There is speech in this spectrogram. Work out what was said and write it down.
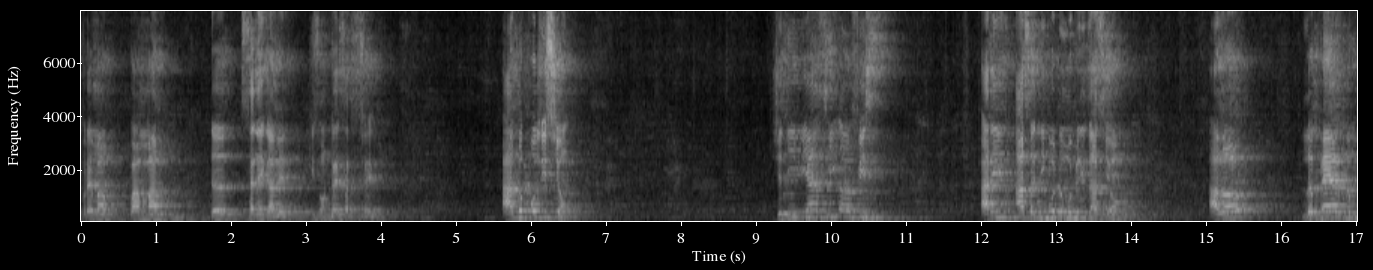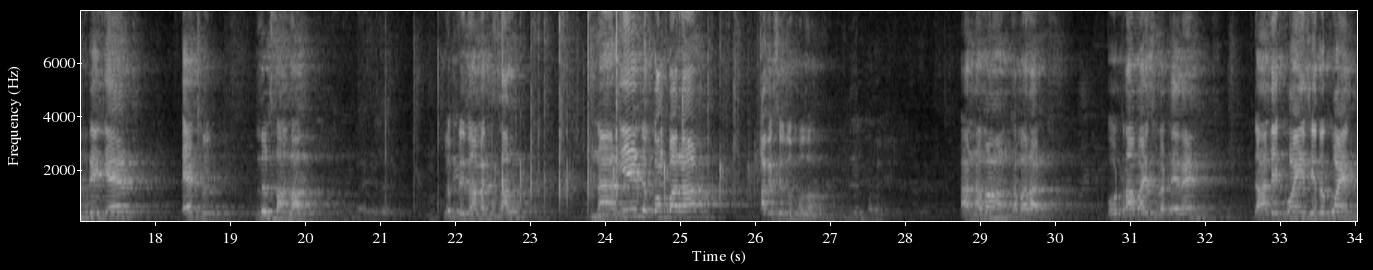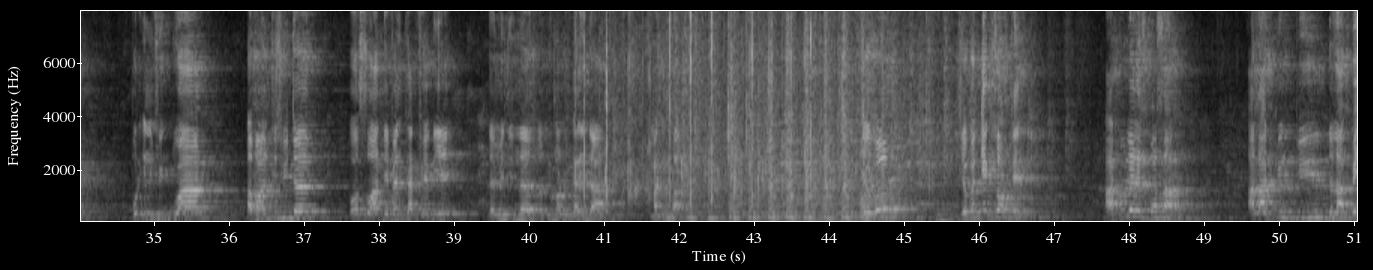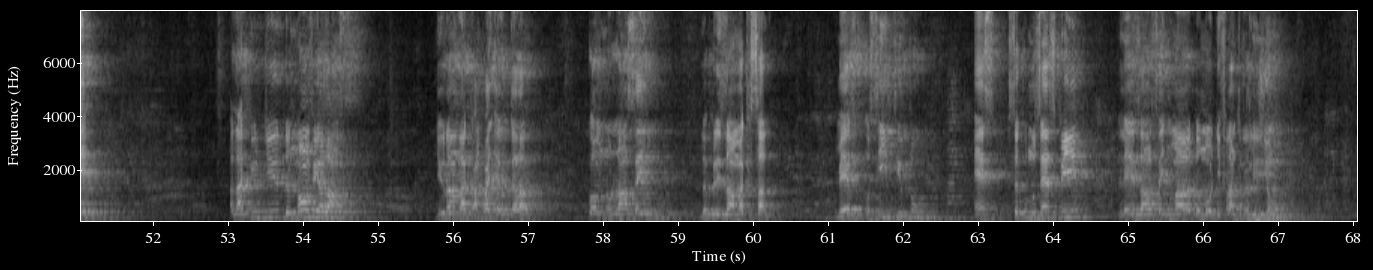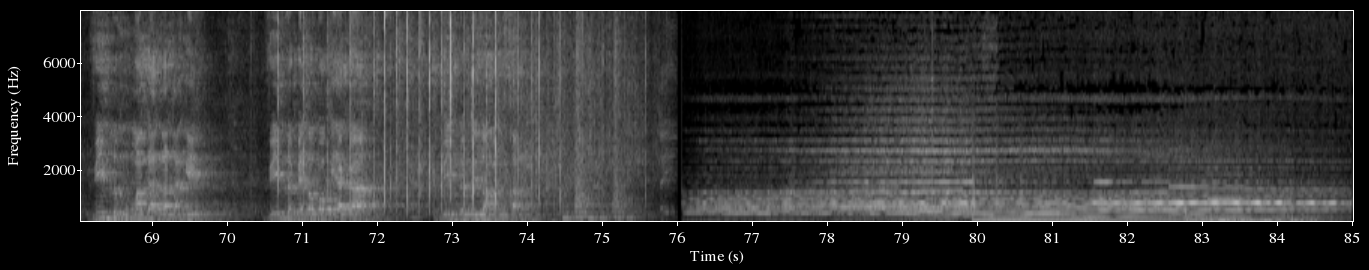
vraiment pas mal de Sénégalais qui sont très satisfaits. À l'opposition, je dis bien si un fils arrive à ce niveau de mobilisation, alors le père ne pourrait guère être le semblable. Le président Macky Sall n'a rien de comparable avec ses opposants. En avant, camarades, au travail sur le terrain, dans les coins et recoins, pour une victoire avant 18h au soir du 24 février 2019 de notre candidat Macky. Je veux, je veux exhorter à tous les responsables à la culture de la paix, à la culture de non-violence durant la campagne électorale, comme nous l'enseigne le président Macky Sall. Mais aussi, surtout, ce que nous inspire les enseignements de nos différentes religions. Vive le mouvement d'Arnatangé, vive le Beno Bokayaka, vive le président Macky Sall.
